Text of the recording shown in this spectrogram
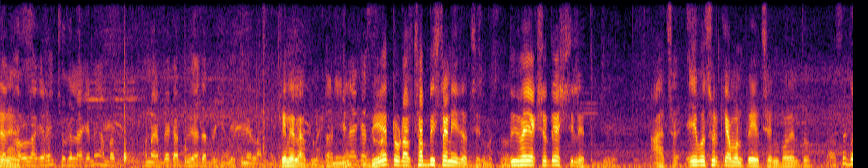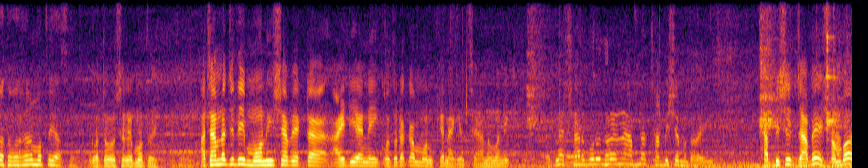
নেন ভালো লাগে নাই চোখে লাগে নাই আমরা ওখানে বেকার দুই হাজার বেশি দিয়ে কিনে লাভ নেই। কিনে লাভ নাই। দিয়ে টোটাল ছাব্বিশটা নিয়ে যাচ্ছেন। দুই ভাই একসাথে আসছিলেন। আচ্ছা এবছর বছর কেমন পেয়েছেন বলেন তো? আচ্ছা গত বছরের মতোই আছে। গত বছরের মতোই। আচ্ছা আমরা যদি মন হিসাবে একটা আইডিয়া নেই কত টাকা মন কেনা গেছে আনুমানিক? ওগুলা সার গরু ধরে না আপনার ছাব্বিশের মতো হয়ে গেছে। ছাব্বিশে যাবে সম্ভব?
